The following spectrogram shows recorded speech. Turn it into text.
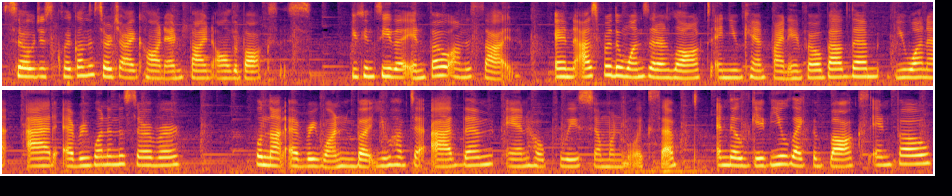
So just click on the search icon and find all the boxes. You can see the info on the side. And as for the ones that are locked and you can't find info about them, you want to add everyone in the server well not everyone but you have to add them and hopefully someone will accept. And they'll give you like the box info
